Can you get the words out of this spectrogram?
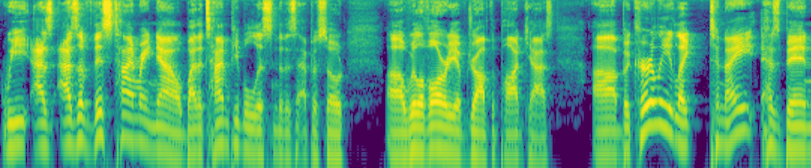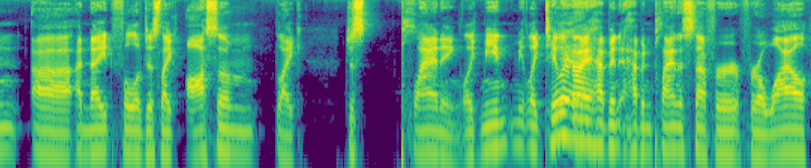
we as as of this time right now, by the time people listen to this episode, uh, we'll have already have dropped the podcast. Uh, but currently, like tonight has been uh, a night full of just like awesome, like just planning. Like me and me, like Taylor and I have been have been planning this stuff for for a while.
